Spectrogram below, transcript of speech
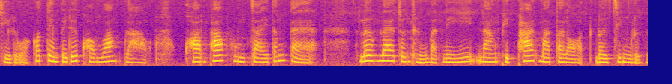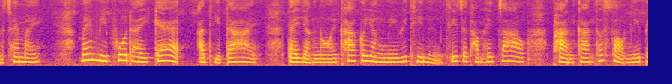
ฉีหลัวก็เต็มไปด้วยความว่างเปล่า ความภาคภูมิใจตั้งแต่ เริ่มแรกจนถึงบัดนี้นางผิดพลาดมาตลอดเลยจริงหรือใช่ไหม ไม่มีผู้ใดแก้อดีตได้ แต่อย่างน้อยข้าก็ยังมีวิธีหนึ่งที่จะทำให้เจ้า ผ่านการทดสอบนี้ไป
